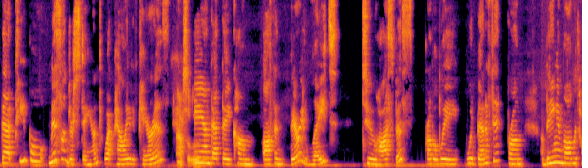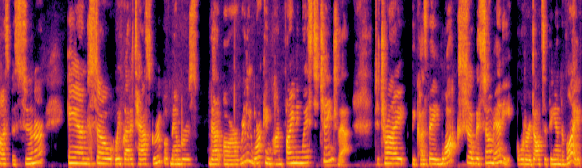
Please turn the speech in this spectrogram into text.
that people misunderstand what palliative care is. Absolutely. And that they come often very late to hospice probably would benefit from being involved with hospice sooner. And so we've got a task group of members that are really working on finding ways to change that, to try, because they walk so with so many older adults at the end of life,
